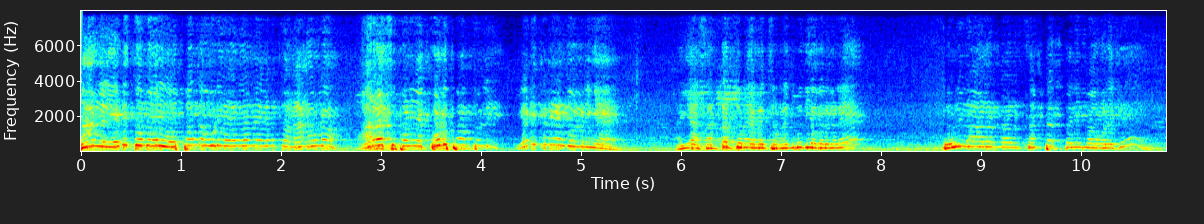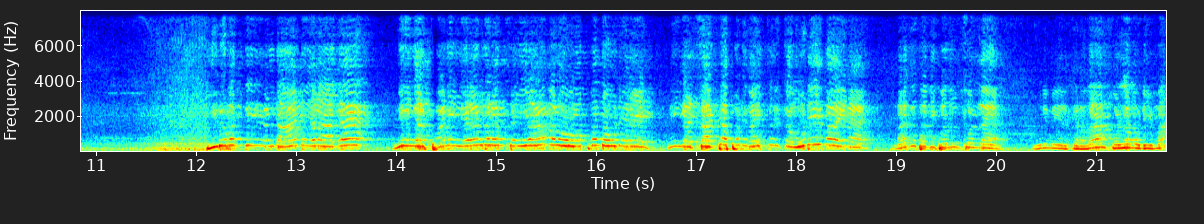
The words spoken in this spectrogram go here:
நாங்கள் எடுக்கும் போது ஒப்பந்த ஊழியர்கள் எடுத்தோம். நாங்க ஒன்றும் அரசு பணியை கொடுப்போம் சொல்லி எடுக்கிறேன்னு சொல்றீங்க. ஐயா சட்டத்துறை அமைச்சர் ரகுபதி அவர்களே தொழிலாளர் சட்ட தெரியுமா உங்களுக்கு? இருபத்தி இரண்டு ஆண்டுகளாக நீங்கள் பணி நிரந்தரம் செய்யாமல் ஒரு ஒப்பந்த ஊழியரை நீங்கள் சட்டப்படி வைத்திருக்க முடியுமா என ரகுபதி பதில் சொல்ல உரிமை இருக்கிறதா? சொல்ல முடியுமா?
